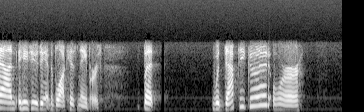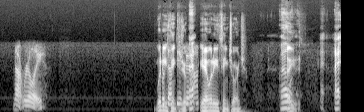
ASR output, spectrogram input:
And he's using it to block his neighbors. But would that be good or not really? What do you think? be a Geor- good option? yeah, what do you think, George? Well, I- I,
